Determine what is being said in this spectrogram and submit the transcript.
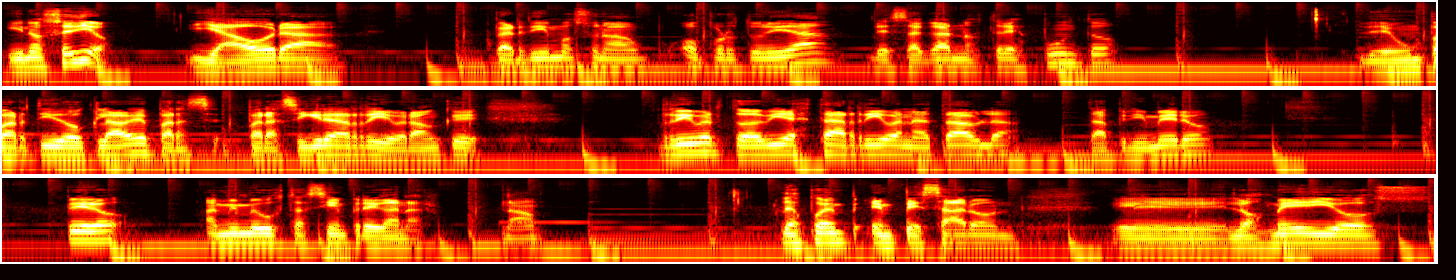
y no se dio. Y ahora perdimos una oportunidad de sacarnos tres puntos de un partido clave para, para seguir a River, aunque River todavía está arriba en la tabla, está primero, pero a mí me gusta siempre ganar, ¿no? Después em-, empezaron eh, los medios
